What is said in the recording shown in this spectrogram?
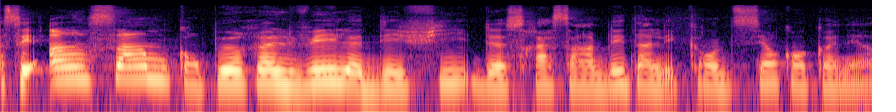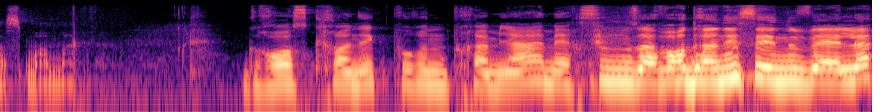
c'est ensemble qu'on peut relever le défi de se rassembler dans les conditions qu'on connaît en ce moment. Grosse chronique pour une première. Merci de nous avoir donné ces nouvelles-là.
